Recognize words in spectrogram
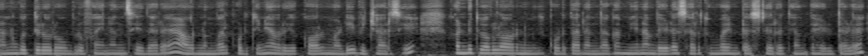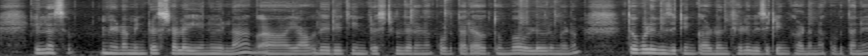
ನನಗೆ ಗೊತ್ತಿರೋರು ಒಬ್ಬರು ಫೈನಾನ್ಸ್ ಇದ್ದಾರೆ ಅವ್ರ ನಂಬರ್ ಕೊಡ್ತೀನಿ. ಅವರಿಗೆ ಕಾಲ್ ಮಾಡಿ ವಿಚಾರಿಸಿ. ಖಂಡಿತವಾಗ್ಲೂ ಅವ್ರು ನಿಮಗೆ ಕೊಡ್ತಾರೆ ಅಂದಾಗ, ಮೀನಾ, ಬೇಡ ಸರ್ ತುಂಬ ಇಂಟ್ರೆಸ್ಟ್ ಇರುತ್ತೆ ಅಂತ ಹೇಳ್ತಾಳೆ. ಇಲ್ಲ ಸ ಮೇಡಮ್ ಇಂಟ್ರೆಸ್ಟ್ ಎಲ್ಲ ಏನೂ ಇಲ್ಲ. ಯಾವುದೇ ರೀತಿ ಇಂಟ್ರೆಸ್ಟ್ ಇಲ್ದೇ ಕೊಡ್ತಾರೆ. ಅವ್ರು ತುಂಬ ಒಳ್ಳೆಯವರು ಮೇಡಮ್. ತೊಗೊಳ್ಳಿ ವಿಸಿಟಿಂಗ್ ಕಾರ್ಡ್ ಅಂತ ಹೇಳಿ ವಿಸಿಟಿಂಗ್ ಕಾರ್ಡನ್ನು ಕೊಡ್ತಾನೆ.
